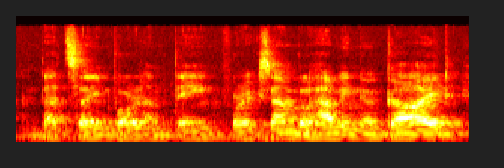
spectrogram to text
and that's an important thing. For example, having a guide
